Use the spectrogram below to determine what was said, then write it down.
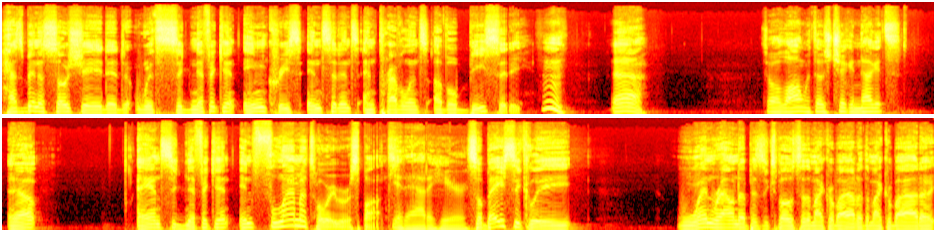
has been associated with significant increased incidence and prevalence of obesity. Hmm. Yeah. so along with those chicken nuggets Yep. And significant inflammatory response. get out of here So basically, when Roundup is exposed to the microbiota, the microbiota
